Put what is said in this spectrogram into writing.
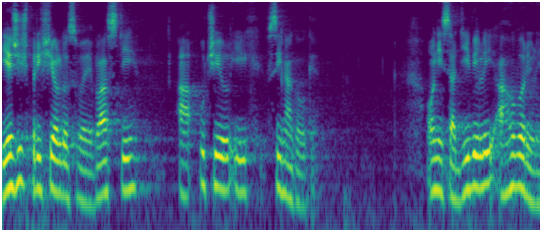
Ježiš prišiel do svojej vlasti a učil ich v synagóge. Oni sa divili a hovorili,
